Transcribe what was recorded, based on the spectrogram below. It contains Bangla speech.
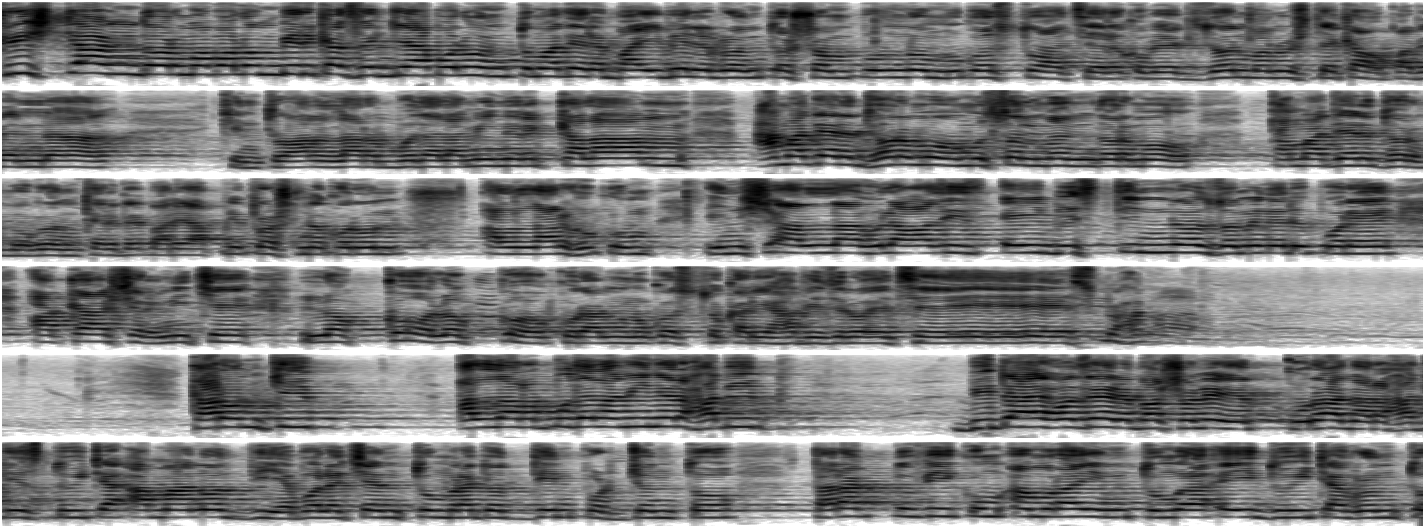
খ্রিস্টান ধর্মাবলম্বীর কাছে গিয়া বলুন, তোমাদের বাইবেল গ্রন্থ সম্পূর্ণ মুখস্থ আছে, এরকম একজন মানুষ দেখাও পাবেন না। কিন্তু আল্লাহ রব্বুল আলমিনের কালাম, আমাদের ধর্ম মুসলমান ধর্ম, আমাদের ধর্মগ্রন্থের ব্যাপারে আপনি প্রশ্ন করুন। আল্লাহর হুকুম ইনশা আল্লাহুল আজিজ, এই বিস্তীর্ণ জমিনের উপরে, আকাশের নিচে লক্ষ লক্ষ কোরআন মুখস্থকারী হাফিজ রয়েছে। কারণ কি? আল্লাহ রাব্বুল আলামিনের হাবিব বিদায় হজের বাসনে কোরআন আর হাদিস দুইটা আমানত দিয়ে বলেছেন, তোমরা যতদিন পর্যন্ত তারাকুম আমরাইন, তোমরা এই দুইটা গ্রন্থ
